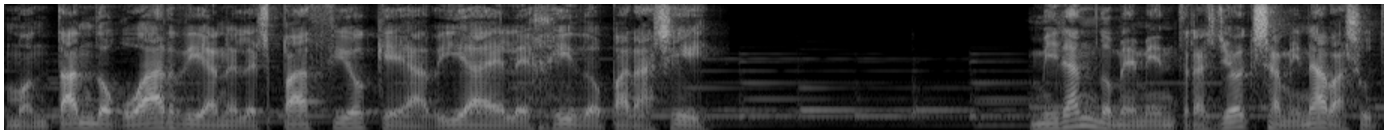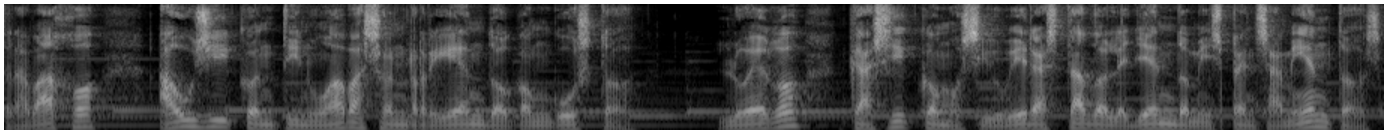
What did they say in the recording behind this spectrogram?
montando guardia en el espacio que había elegido para sí. Mirándome mientras yo examinaba su trabajo, Augie continuaba sonriendo con gusto. Luego, casi como si hubiera estado leyendo mis pensamientos,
